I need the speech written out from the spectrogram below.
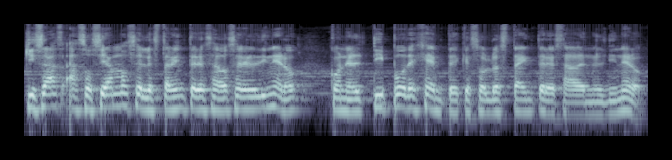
Quizás asociamos el estar interesados en el dinero con el tipo de gente que solo está interesada en el dinero.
